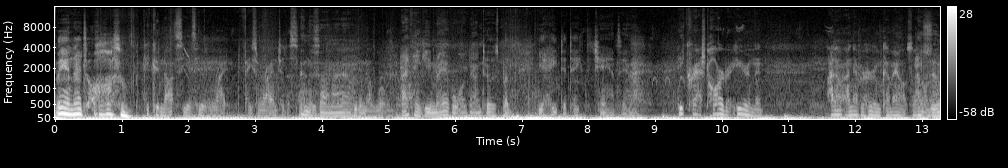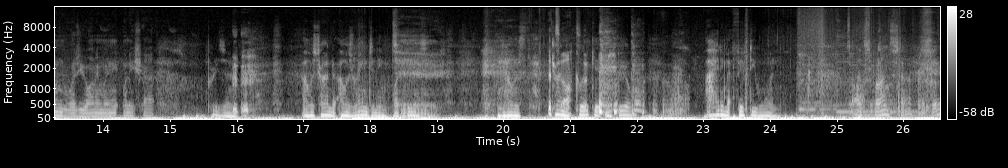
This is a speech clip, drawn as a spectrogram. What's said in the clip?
Man, that's awesome. He could not see us. He was right, facing right into the sun. In the He- sun, I know. He didn't know what was going I on. think he may have walked down to us, but you hate to take the chance, you know. He crashed hard right here, and then I don't. I never heard him come out. So I How don't know. was you on him when he, when he shot? Pretty soon. I was trying to, I was ranging him like this. And I was trying to click it and feel. I had him at 51. That's fun stuff right there.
